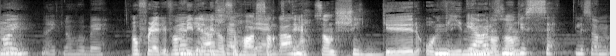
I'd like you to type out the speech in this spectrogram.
Oi, nå gikk noen forbi. Og flere i familien min også har sagt gang. det. Sånn skygger og vind og sånn. jeg har liksom ikke sett liksom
